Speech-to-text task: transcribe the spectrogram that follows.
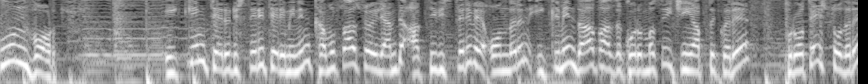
Unwort. İklim teröristleri teriminin kamusal söylemde aktivistleri ve onların iklimin daha fazla korunması için yaptıkları protestoları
